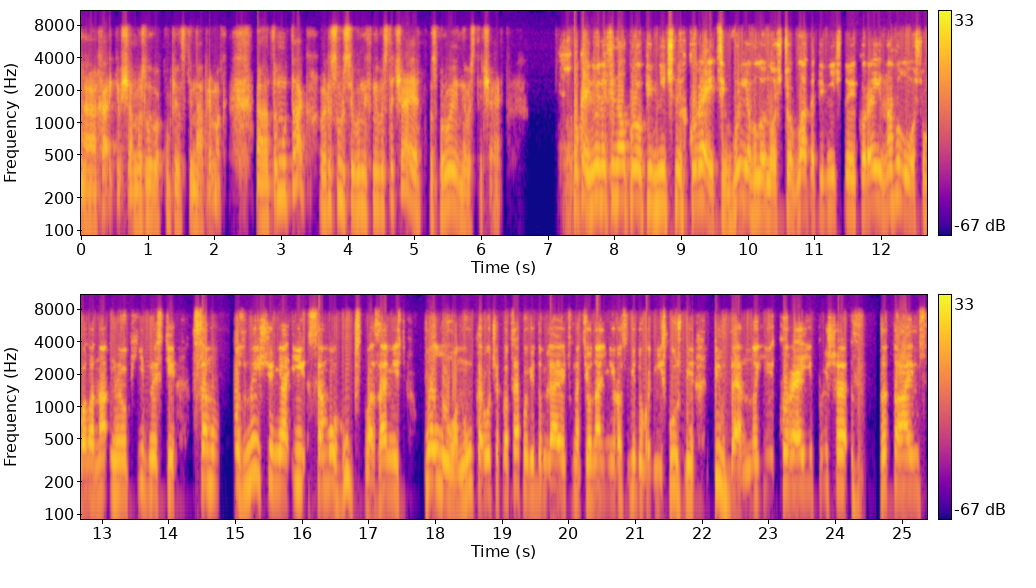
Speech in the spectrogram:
е, Харківщина, можливо, Куп'янський напрямок. Тому так ресурсів у них не вистачає, зброї не вистачає. Окей, ну і на фінал про північних корейців виявлено, що влада північної Кореї наголошувала на необхідності самознищення і самогубства замість полону. Коротше, про це повідомляють в національній розвідувальній службі Південної Кореї. Пише The Times.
